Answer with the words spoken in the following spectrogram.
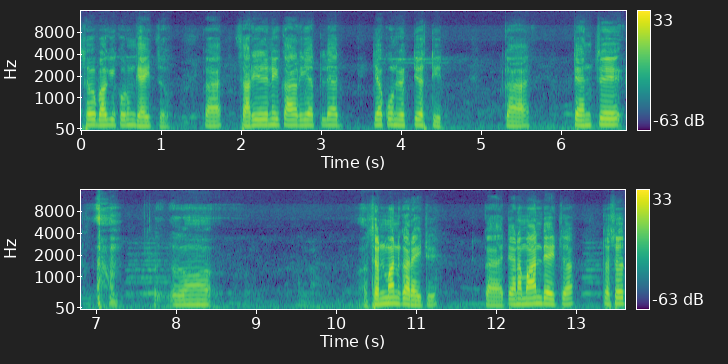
सहभागी करून घ्यायचं. काय सार्वजनिक कार्यातल्या ज्या कोण व्यक्ती असतील काय त्यांचे अ, सन्मान करायचे. काय त्यांना मान द्यायचा. तसंच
